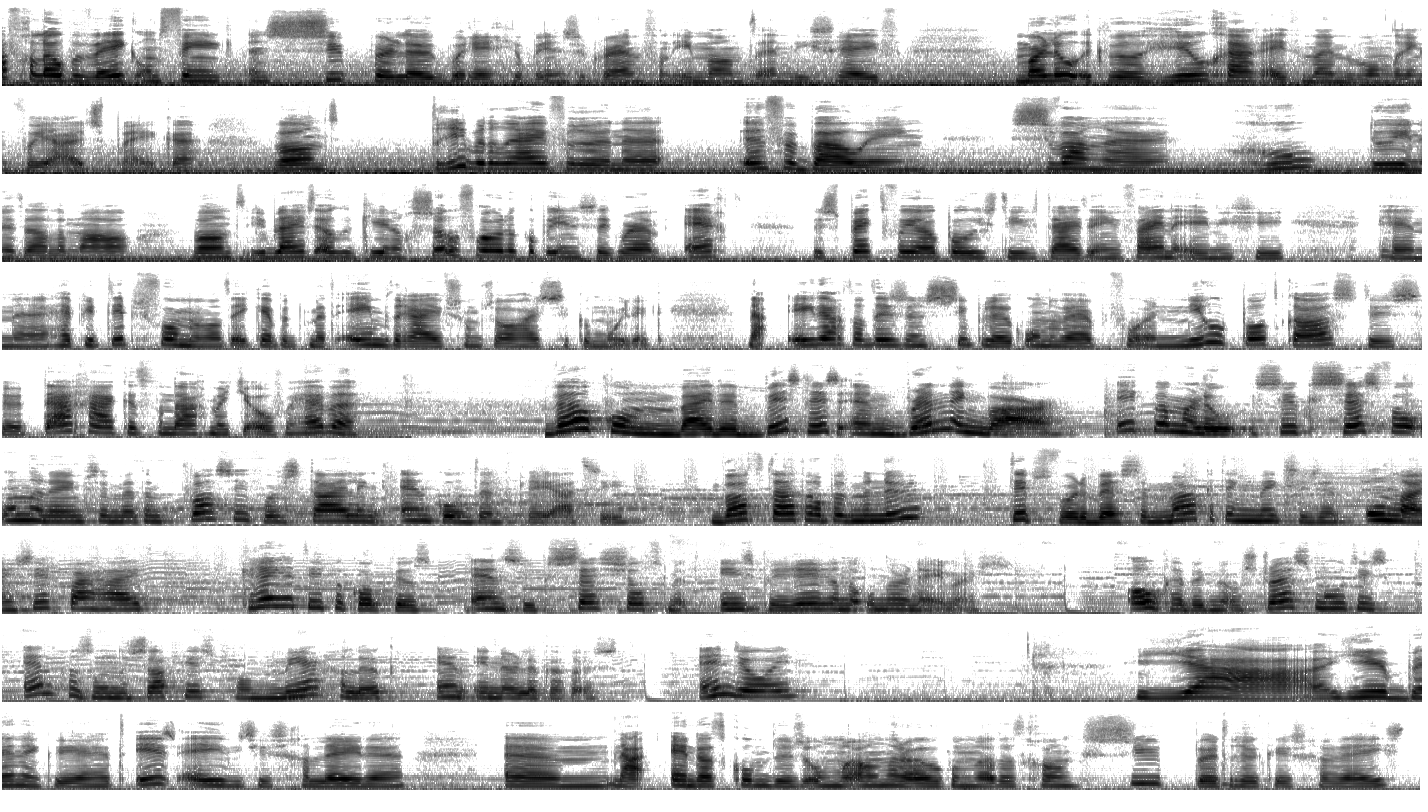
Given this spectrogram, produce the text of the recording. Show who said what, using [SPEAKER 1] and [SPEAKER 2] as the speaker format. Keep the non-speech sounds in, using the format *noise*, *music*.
[SPEAKER 1] Afgelopen week ontving ik een super leuk berichtje op Instagram van iemand en die schreef: Marlo, ik wil heel graag even mijn bewondering voor je uitspreken. Want drie bedrijven runnen, een verbouwing, zwanger. Hoe doe je het allemaal? Want je blijft elke keer nog zo vrolijk op Instagram. Echt respect voor jouw positiviteit en je fijne energie. En uh, heb je tips voor me? Want ik heb het met één bedrijf soms al hartstikke moeilijk. Nou, ik dacht dat is een superleuk onderwerp voor een nieuwe podcast. Dus uh, daar ga ik het vandaag met je over hebben. Welkom bij de Business and Branding Bar. Ik ben Marlou, succesvol ondernemer met een passie voor styling en contentcreatie. Wat staat er op het menu? Tips voor de beste marketingmixes en online zichtbaarheid, creatieve cocktails en successhots met inspirerende ondernemers. Ook heb ik no stress smoothies en gezonde sapjes voor meer geluk en innerlijke rust. Enjoy! Ja, hier ben ik weer. Het is eventjes geleden. Um, nou, en dat komt dus onder andere ook omdat het gewoon super druk is geweest.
